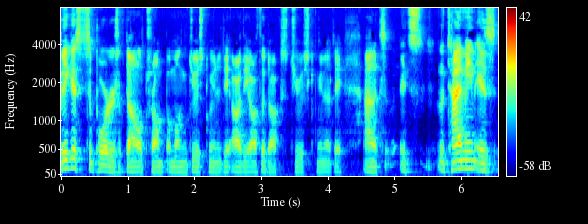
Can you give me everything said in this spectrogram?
biggest supporters of Donald Trump among the Jewish community are the Orthodox Jewish community, and it's it's the timing is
